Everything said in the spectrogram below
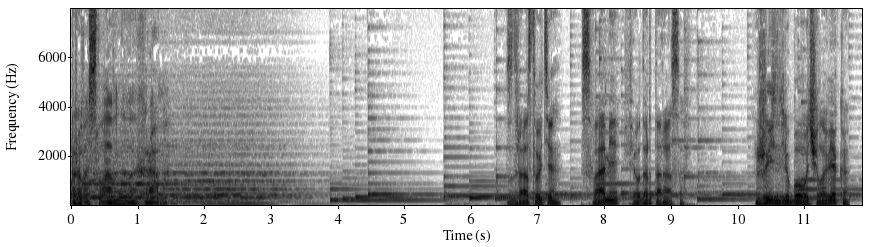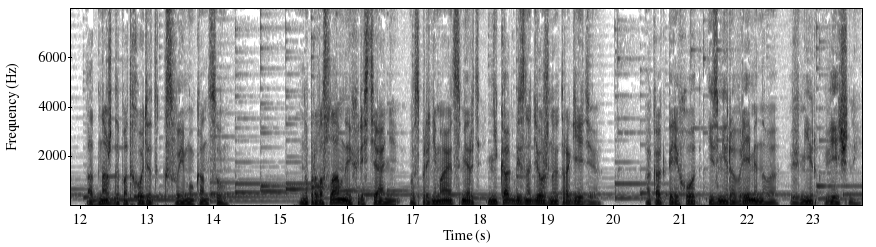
православного храма Здравствуйте! С вами Федор Тарасов. Жизнь любого человека однажды подходит к своему концу. Но православные христиане воспринимают смерть не как безнадежную трагедию, а как переход из мира временного в мир вечный.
